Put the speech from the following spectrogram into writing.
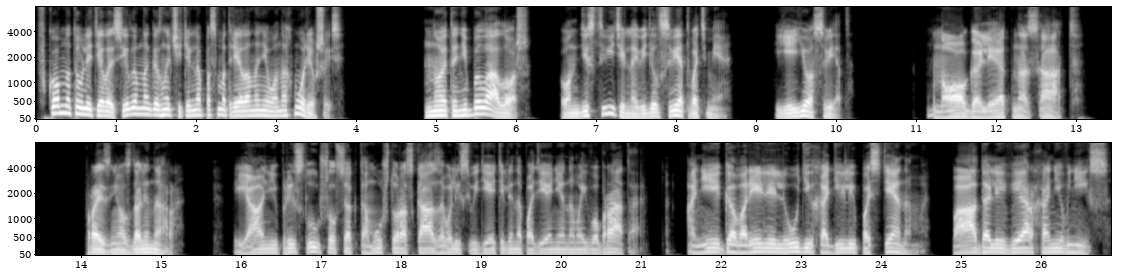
В комнату улетела сила и многозначительно посмотрела на него, нахмурившись. Но это не была ложь. Он действительно видел свет во тьме. Ее свет. «Много лет назад», – произнес Долинар. Я не прислушался к тому, что рассказывали свидетели нападения на моего брата. Они говорили, люди ходили по стенам, падали вверх, а не вниз.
